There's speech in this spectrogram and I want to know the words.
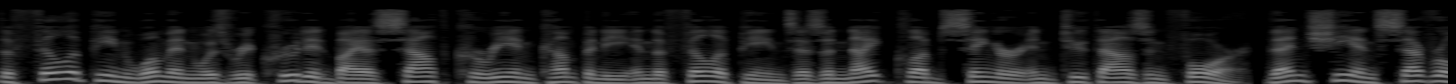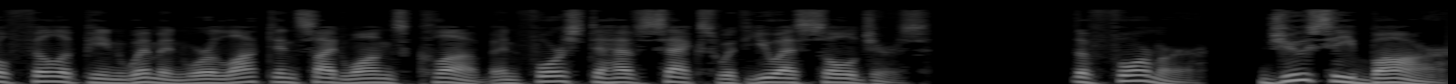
The Philippine woman was recruited by a South Korean company in the Philippines as a nightclub singer in 2004, then she and several Philippine women were locked inside Wang's club and forced to have sex with U.S. soldiers. The former, "'Juicy Bar'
